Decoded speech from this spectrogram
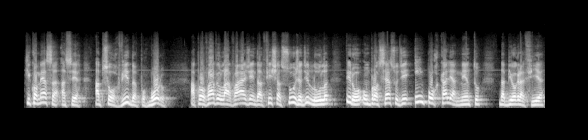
que começa a ser absorvida por Moro, a provável lavagem da ficha suja de Lula virou um processo de emporcalhamento da biografia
